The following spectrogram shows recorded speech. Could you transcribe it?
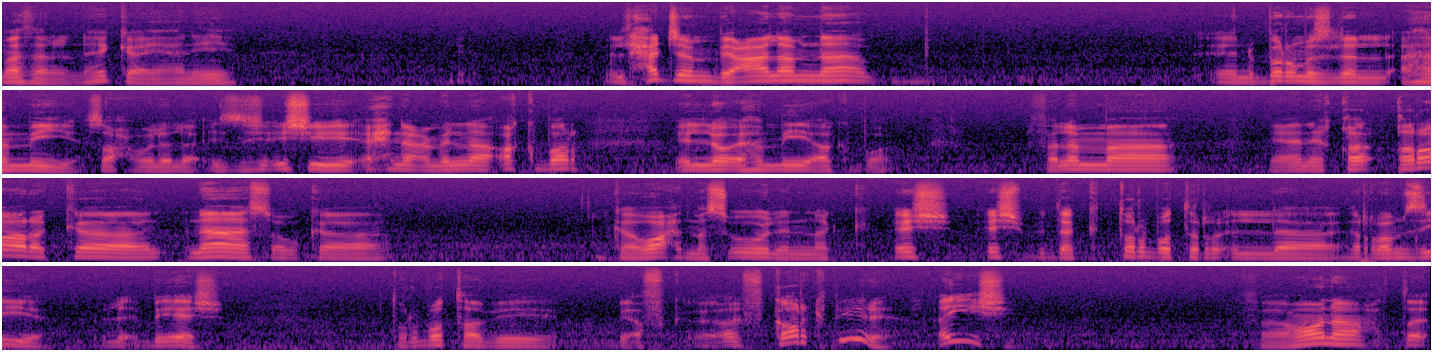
مثلا هيك يعني الحجم بعالمنا إنه برمز للأهمية صح ولا لا؟ إذا شيء إحنا عملناه أكبر له أهمية أكبر. فلما يعني قرارك كناس أو ك كواحد مسؤول إنك إيش إيش بدك تربط الر- ال- الرمزية بإيش؟ تربطها بافكار كبيرة أي شيء. فهنا حط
